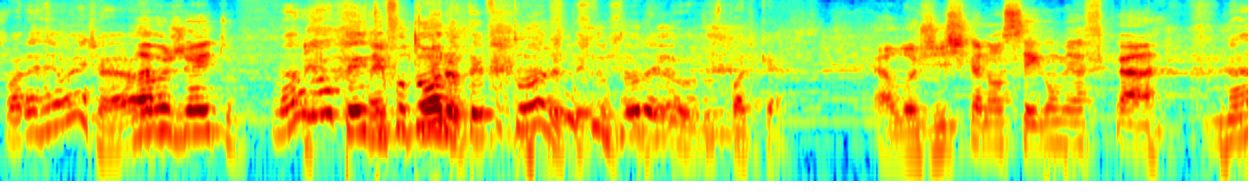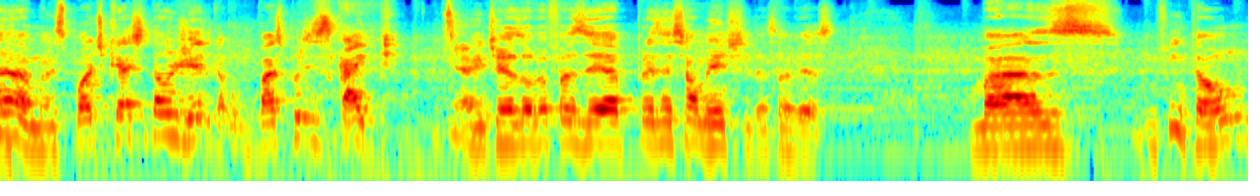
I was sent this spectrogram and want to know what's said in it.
Agora realmente é. Leva jeito. Não, não, tem, tem, Tem futuro, futuro. tem futuro, tem futuro aí no- nos podcasts. É, a logística não sei como ia ficar. Não, mas podcast dá um jeito, faz por Skype. É. A gente resolveu fazer presencialmente dessa vez. Mas, enfim, então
